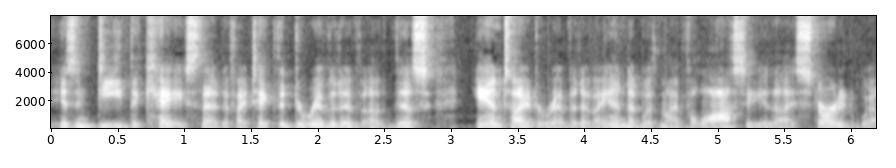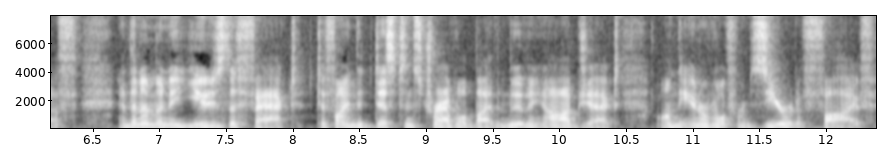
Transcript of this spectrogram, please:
is indeed the case, that if I take the derivative of this antiderivative, I end up with my velocity that I started with. And then I'm going to use the fact to find the distance traveled by the moving object on the interval from 0 to 5.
